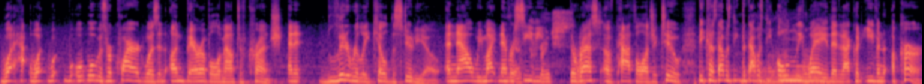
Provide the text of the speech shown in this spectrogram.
what, ha- what what what was required was an unbearable amount of crunch, and it literally killed the studio. And now we might never Yeah, see the the rest of Pathologic 2 because that was the but that was the only way that that could even occur.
